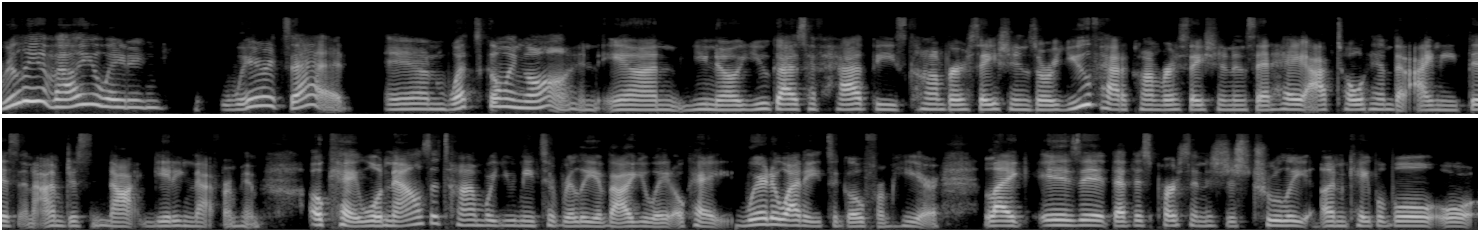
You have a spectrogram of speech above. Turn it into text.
really evaluating where it's at and what's going on? And you know you guys have had these conversations or you've had a conversation and said hey i've told him that i need this and i'm just not getting that from him. Okay well now's the time where you need to really evaluate okay where do i need to go from here? Like is it that this person is just truly incapable or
